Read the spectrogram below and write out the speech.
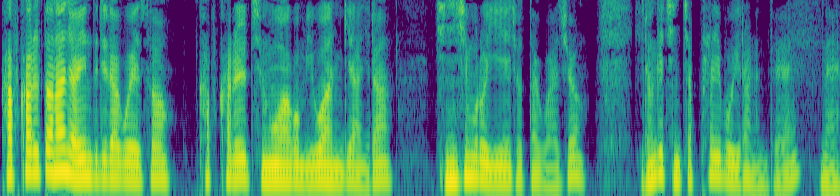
카프카를 떠난 여인들이라고 해서 카프카를 증오하고 미워한 게 아니라 진심으로 이해해줬다고 하죠. 이런 게 진짜 플레이보이라는데. 네.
